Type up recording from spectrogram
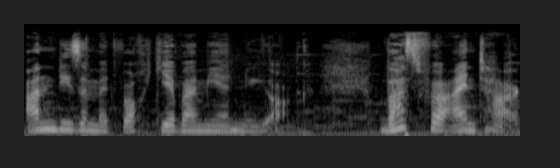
an diesem Mittwoch hier bei mir in New York. Was für ein Tag.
